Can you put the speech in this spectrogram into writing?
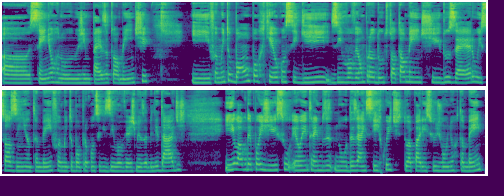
uh, sênior no, no Gimpass atualmente. E foi muito bom porque eu consegui desenvolver um produto totalmente do zero e sozinha também. Foi muito bom para eu conseguir desenvolver as minhas habilidades. E logo depois disso, eu entrei no Design Circuit do Aparício Júnior também.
